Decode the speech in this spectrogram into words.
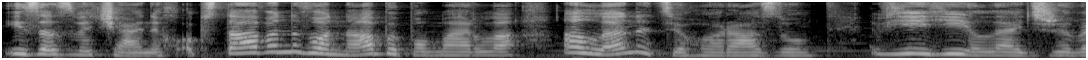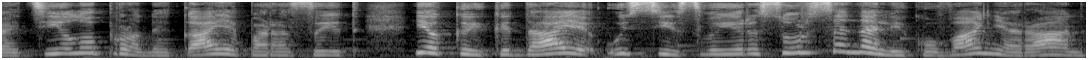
і за звичайних обставин вона би померла, але не цього разу. В її ледь живе тіло проникає паразит, який кидає усі свої ресурси на лікування ран,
